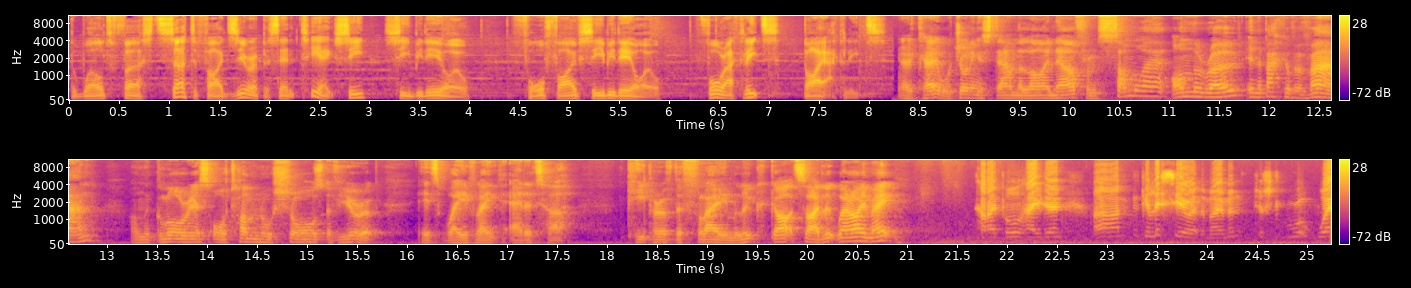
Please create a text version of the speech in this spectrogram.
the world's first certified 0% THC CBD oil. 4-5 CBD oil. For athletes, by athletes. Okay, well, joining us down the line now from somewhere on the road in the back of a van on the glorious autumnal shores of Europe, it's Wavelength editor, keeper of the flame, Luke Gartside. Luke, where are you, mate? Hi Paul, how you doing? Uh, I'm in Galicia at the moment, just way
